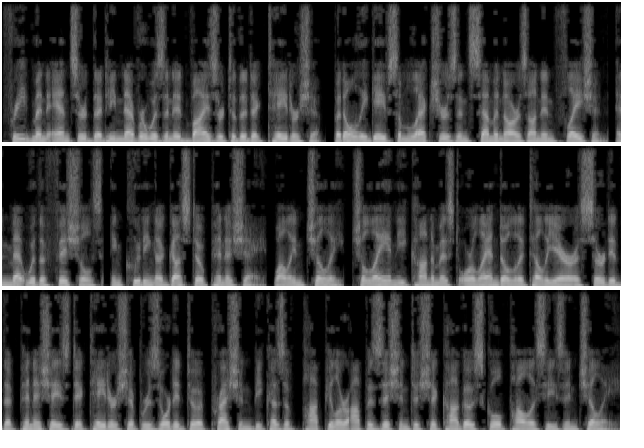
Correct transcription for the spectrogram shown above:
Friedman answered that he never was an advisor to the dictatorship, but only gave some lectures and seminars on inflation, and met with officials, including Augusto Pinochet. While in Chile, Chilean economist Orlando Letelier asserted that Pinochet's dictatorship resorted to oppression because of popular opposition to Chicago school policies in Chile.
